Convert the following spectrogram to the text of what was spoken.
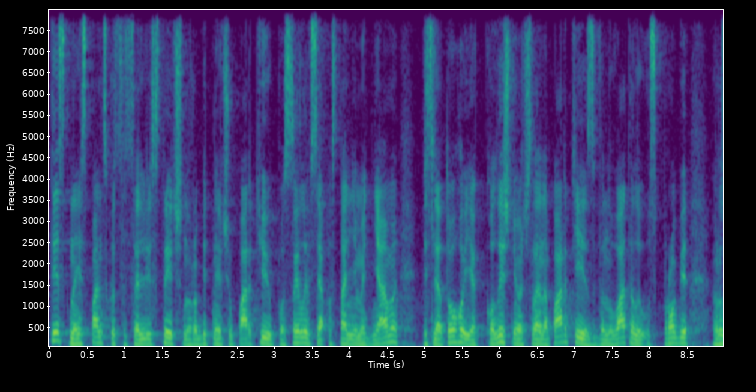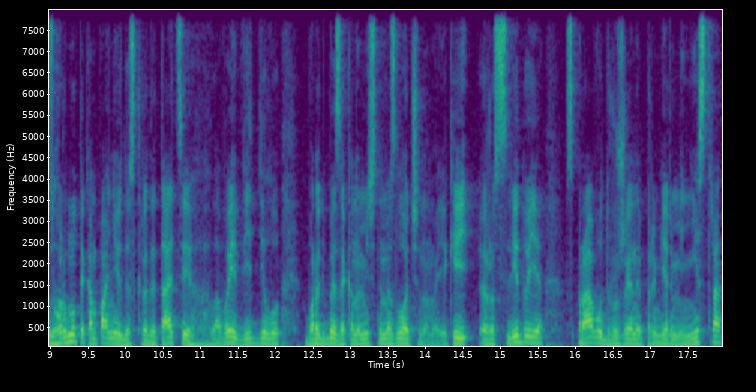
Тиск на іспанську соціалістичну робітничу партію посилився останніми днями після того, як колишнього члена партії звинуватили у спробі розгорнути кампанію дискредитації глави відділу боротьби з економічними злочинами, який розслідує справу дружини прем'єр-міністра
